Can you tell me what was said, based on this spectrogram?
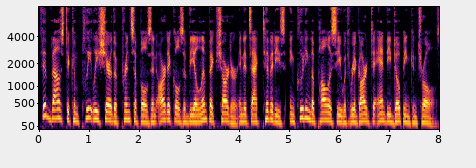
FIB vows to completely share the principles and articles of the Olympic Charter in its activities, including the policy with regard to anti-doping controls.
